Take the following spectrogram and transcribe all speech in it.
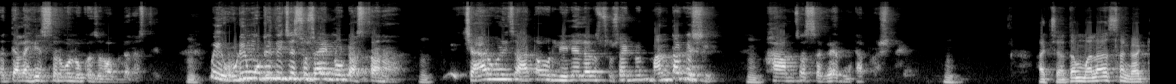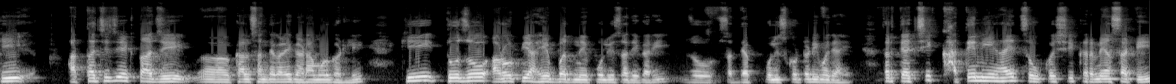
तर त्याला हे सर्व लोक जबाबदार असतील. मग एवढी मोठी तिची सुसाईड नोट असताना. तुम्ही चार वेळीचा हातावर लिहिलेला सुसाईड नोट मानता कशी हं. आमचा सगळ्यात मोठा प्रश्न आहे. अच्छा आता मला सांगा की आत्ताची जी एक ताजी काल संध्याकाळी घडामोड घडली की तो जो आरोपी आहे बदने पोलीस अधिकारी जो सध्या पोलीस कोठडीमध्ये आहे तर त्याची खातेनिहाय चौकशी करण्यासाठी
